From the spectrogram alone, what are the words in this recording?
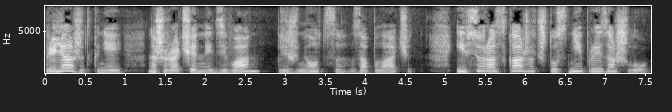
приляжет к ней на широченный диван, прижмется, заплачет и все расскажет, что с ней произошло,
